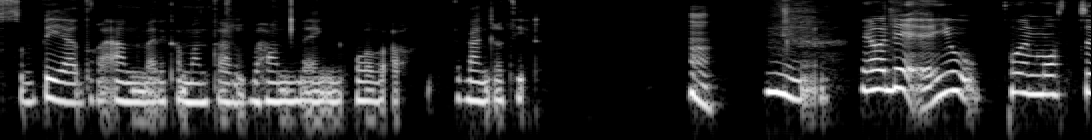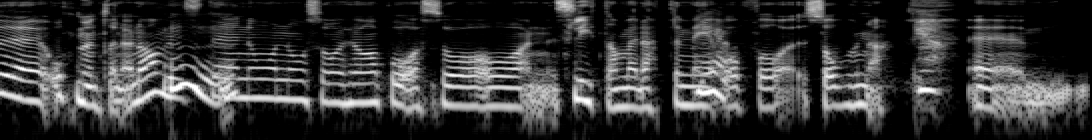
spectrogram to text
også bedre enn medikamentell behandling over lengre tid. Hmm. Mm. Ja, det er jo på en måte oppmuntrende, da, hvis mm. det er noen nå som hører på oss og sliter med dette med yeah. å få sovne. Yeah. Um,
